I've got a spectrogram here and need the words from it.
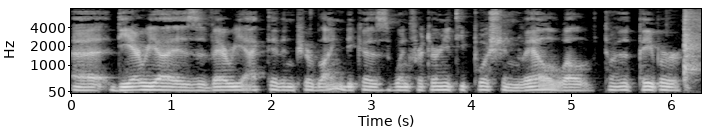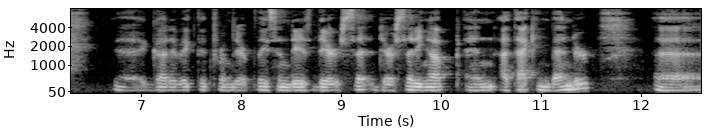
Uh, the area is very active in Pure-Blind because when Fraternity push in Vale, well, toilet paper uh, got evicted from their place and they're they're, set, they're setting up and attacking Bander. Uh,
